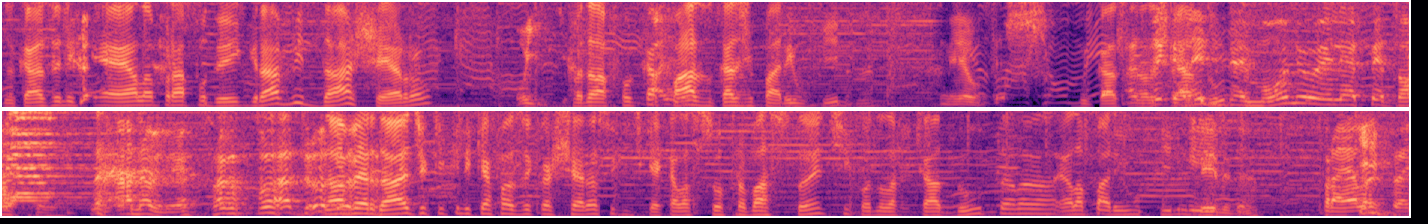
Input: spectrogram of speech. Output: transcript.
No caso, ele quer ela para poder engravidar a Cheryl. Ui. Quando ela for capaz, no caso de parir um filho, né? Meu Deus. No caso, Quer dizer que além de demônio, ele é pedófilo. ah, não, ele é só Na verdade, o que, que ele quer fazer com a Cher é o seguinte: quer que ela sofra bastante e quando ela ficar adulta, ela, ela pariu um filho Isso. dele, né? Pra ela, Que- pra-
